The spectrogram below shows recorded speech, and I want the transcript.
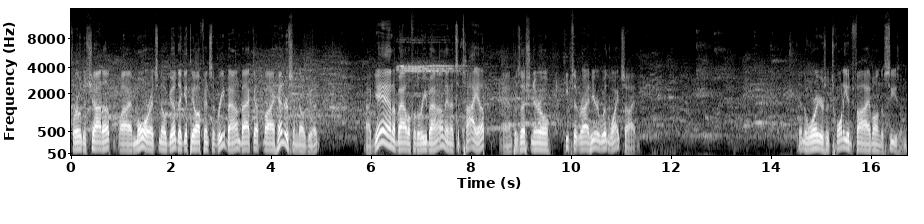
throw the shot up by Moore. It's no good. They get the offensive rebound back up by Henderson, no good. Again, a battle for the rebound, and it's a tie up, and possession arrow keeps it right here with Whiteside. And the Warriors are 20 and 5 on the season.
